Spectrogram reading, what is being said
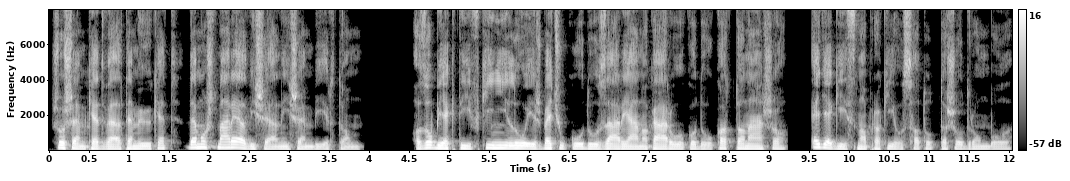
Sosem kedveltem őket, de most már elviselni sem bírtam. Az objektív kinyíló és becsukódó zárjának árulkodó kattanása egy egész napra kihozhatott a sodromból.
